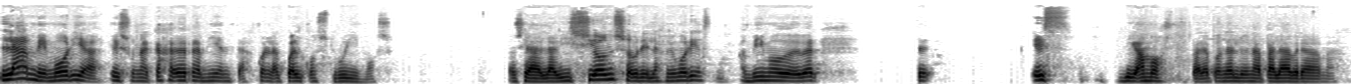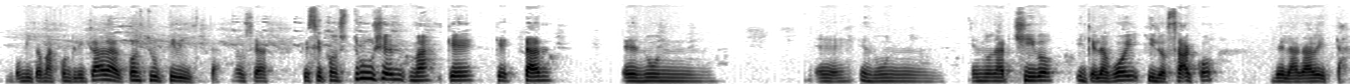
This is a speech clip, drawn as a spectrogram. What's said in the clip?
la memoria es una caja de herramientas con la cual construimos. O sea, la visión sobre las memorias, a mi modo de ver, eh, es, digamos, para ponerle una palabra un poquito más complicada, constructivista. O sea, que se construyen más que que están en un eh, en, un, en un archivo y que las voy y los saco de la gaveta.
